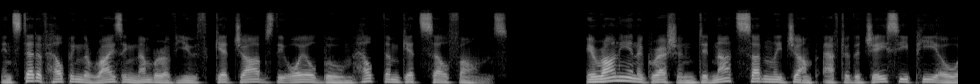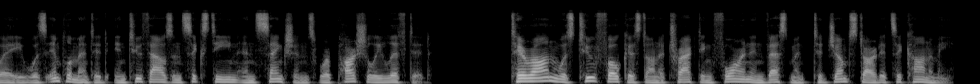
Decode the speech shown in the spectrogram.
instead of helping the rising number of youth get jobs, the oil boom helped them get cell phones. Iranian aggression did not suddenly jump after the JCPOA was implemented in 2016 and sanctions were partially lifted. Tehran was too focused on attracting foreign investment to jumpstart its economy.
